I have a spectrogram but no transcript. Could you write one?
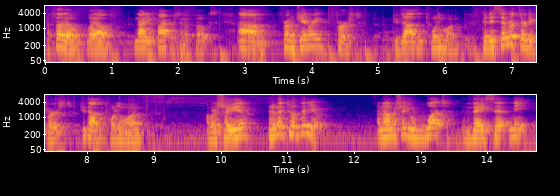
a photo, well, 95% of folks, um, from January 1st, 2021 to December 31st, 2021, I'm gonna show you, put them into a video, and I'm gonna show you what they sent me.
